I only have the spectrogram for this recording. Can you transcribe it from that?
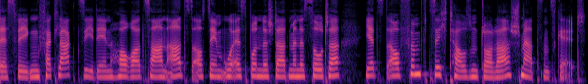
Deswegen verklagt sie den Horrorzahnarzt aus dem US-Bundesstaat Minnesota jetzt auf 50.000 Dollar Schmerzensgeld.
